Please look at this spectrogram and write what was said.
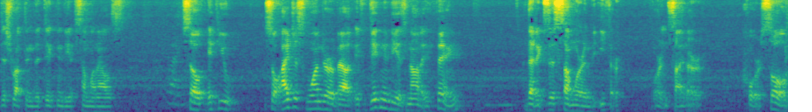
disrupting the dignity of someone else. Right. So if you, so I just wonder about if dignity is not a thing that exists somewhere in the ether or inside our core soul,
